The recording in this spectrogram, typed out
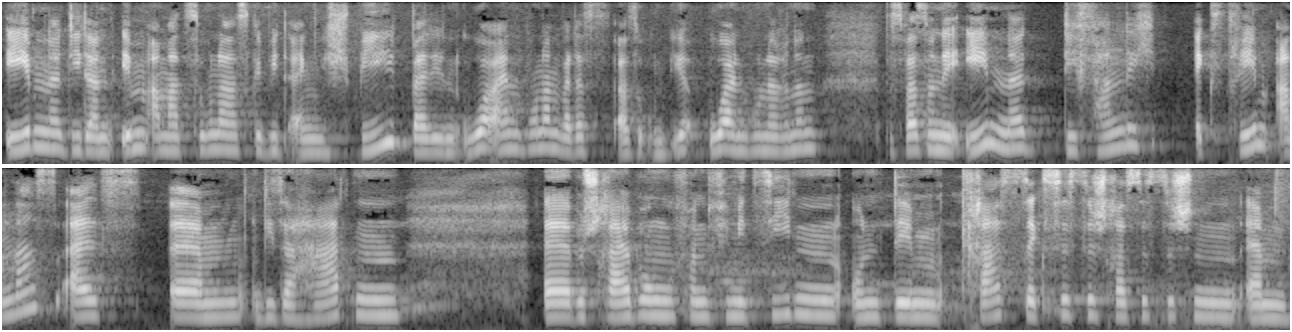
Ebene, die dann im Amazonasgebiet eigentlich spielt, bei den Ureinwohnern, weil das, also und ihr Ureinwohnerinnen, das war so eine Ebene, die fand ich extrem anders als ähm, diese harten äh, Beschreibungen von Femiziden und dem krass sexistisch-rassistischen ähm,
